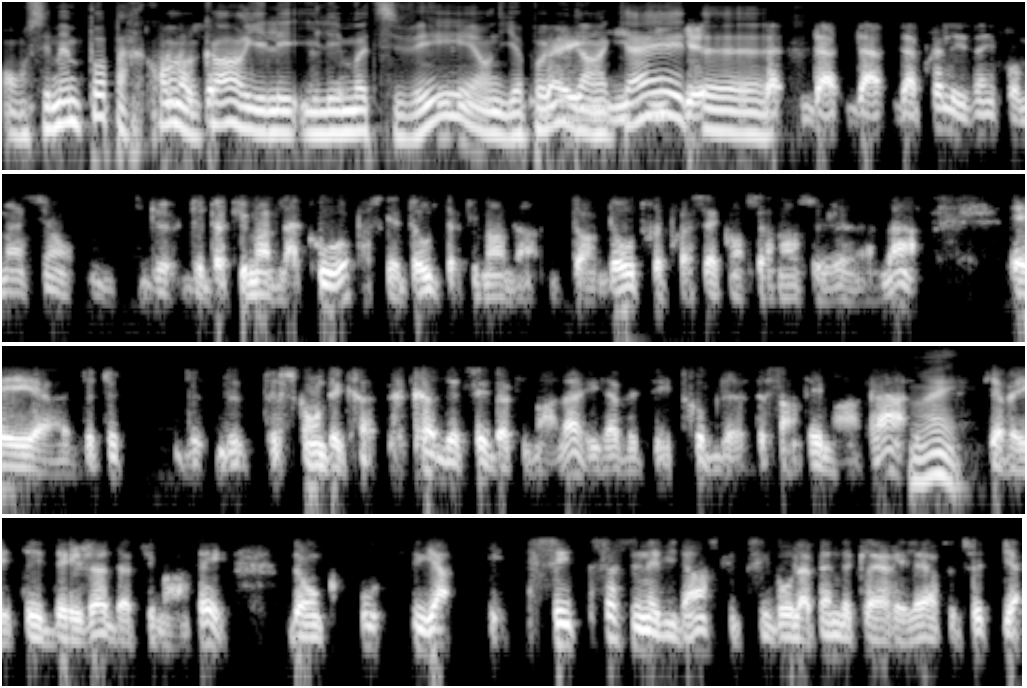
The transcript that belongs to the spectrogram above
on sait même pas par quoi Ah non, ça- encore il est, il est motivé. On n'y a pas Ben, eu il- d'enquête. euh, d'a- d'a- d'a- D'après les informations de, de documents de la Cour, parce qu'il y a d'autres documents dans d'autres procès concernant ce jeune homme-là, et euh, de, tout, de, de- de ce qu'on décode de ces documents-là, il avait des troubles de, de santé mentale ouais. qui avaient été déjà documentés. Donc, il y a, c'est, ça, c'est une évidence qui, qui vaut la peine de clairer l'air tout de suite. Il y a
